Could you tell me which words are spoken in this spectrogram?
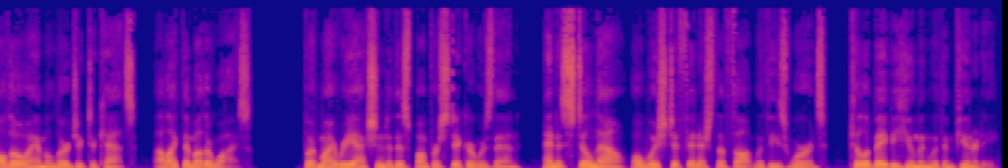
Although I am allergic to cats, I like them otherwise. But my reaction to this bumper sticker was then, and is still now, a wish to finish the thought with these words kill a baby human with impunity.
